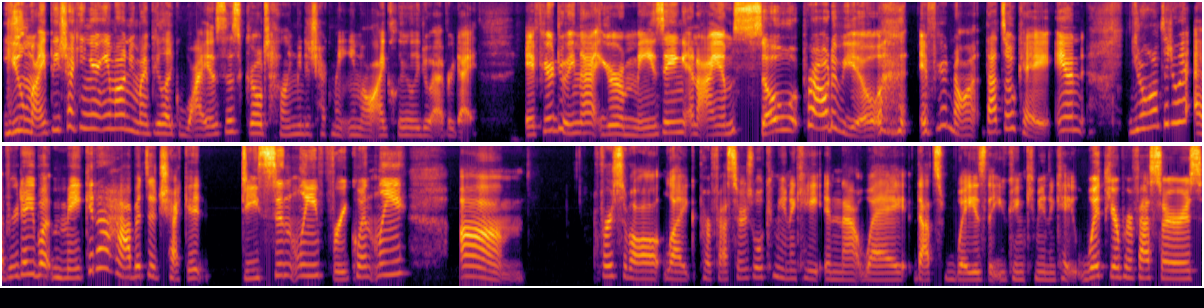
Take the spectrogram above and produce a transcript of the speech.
you might be checking your email and you might be like why is this girl telling me to check my email? I clearly do it every day. If you're doing that you're amazing and i am so proud of you. If you're not that's okay. And you don't have to do it every day but make it a habit to check it decently frequently. Um first of all, like professors will communicate in that way. That's ways that you can communicate with your professors.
